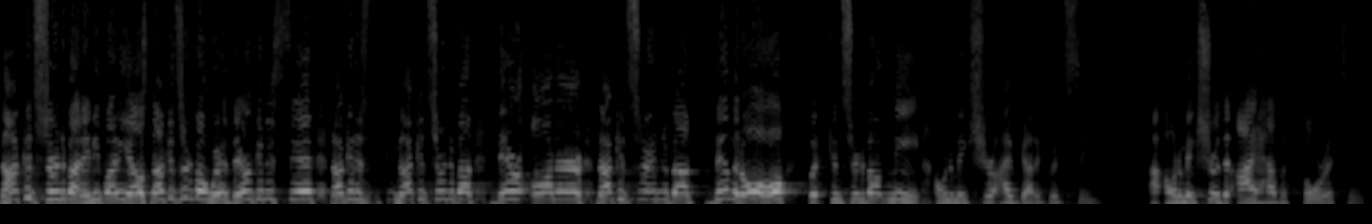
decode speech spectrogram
Not concerned about anybody else, not concerned about where they're going to sit, not, gonna, not concerned about their honor, not concerned about them at all, but concerned about me. I want to make sure I've got a good seat. I, I want to make sure that I have authority.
